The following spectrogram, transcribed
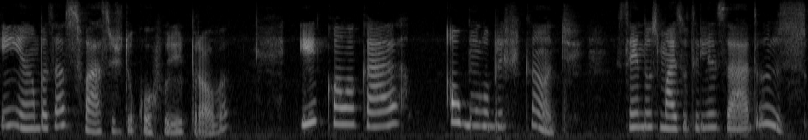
em ambas as faces do corpo de prova e colocar algum lubrificante, sendo os mais utilizados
